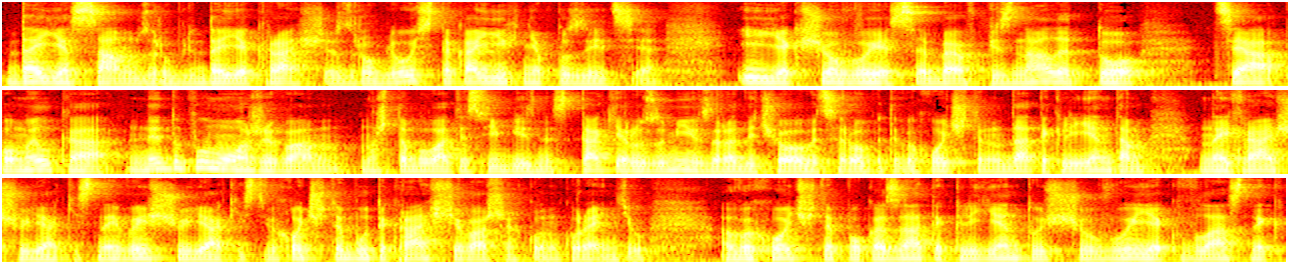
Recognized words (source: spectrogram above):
Дай я сам зроблю, дай я краще зроблю. Ось така їхня позиція. І якщо ви себе впізнали, то ця помилка не допоможе вам масштабувати свій бізнес. Так я розумію, заради чого ви це робите. Ви хочете надати клієнтам найкращу якість, найвищу якість. Ви хочете бути краще ваших конкурентів. Ви хочете показати клієнту, що ви, як власник,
